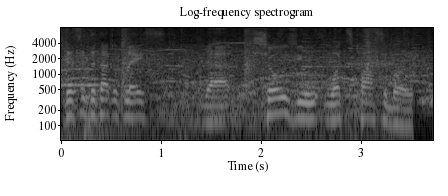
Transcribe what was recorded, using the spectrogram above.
This is the type of place that shows you what's possible.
